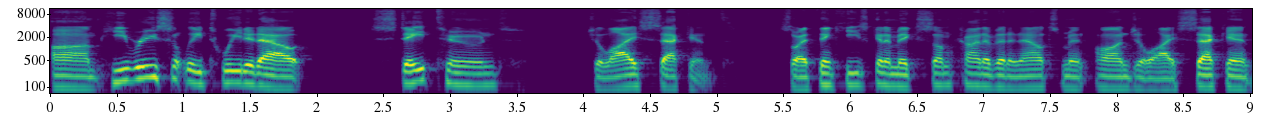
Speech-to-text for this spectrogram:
Um, he recently tweeted out, stay tuned July 2nd. So I think he's going to make some kind of an announcement on July 2nd.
